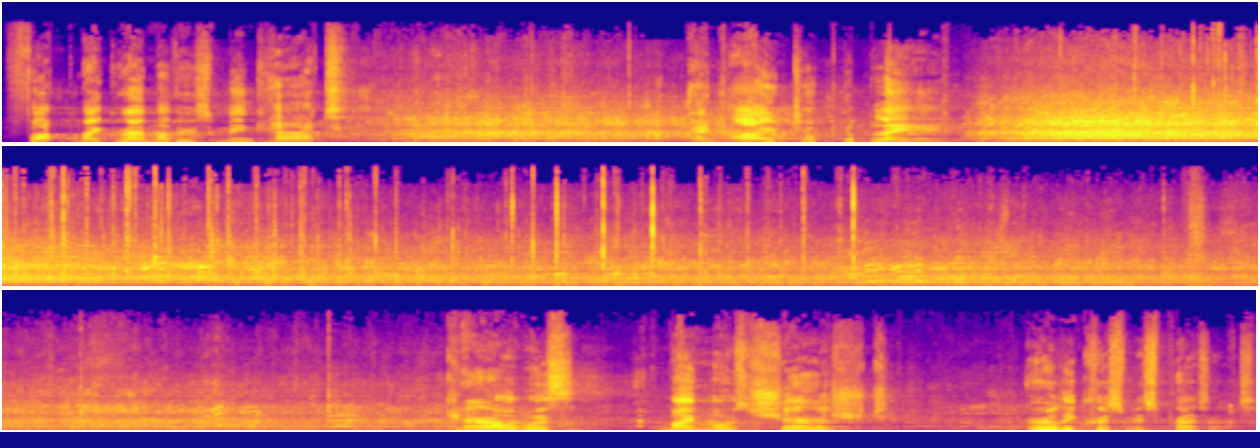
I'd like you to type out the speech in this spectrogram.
fucked my grandmother's mink hat, and I took the blame. Carol was my most cherished early Christmas present.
